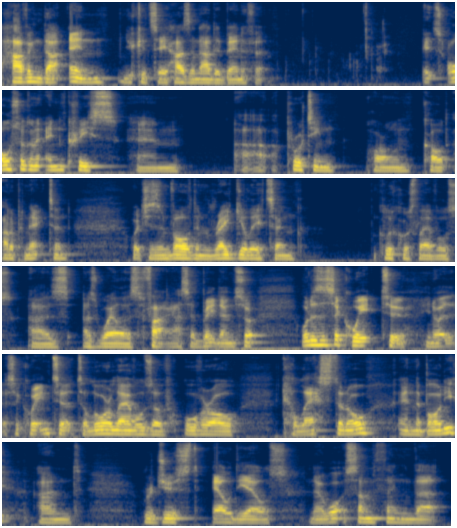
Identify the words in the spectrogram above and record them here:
having that in, you could say, has an added benefit. It's also going to increase um, a, a protein hormone called adiponectin, which is involved in regulating glucose levels as as well as fatty acid breakdown. So, what does this equate to? You know, it's equating to, to lower levels of overall cholesterol in the body and reduced LDLs. Now, what's something that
